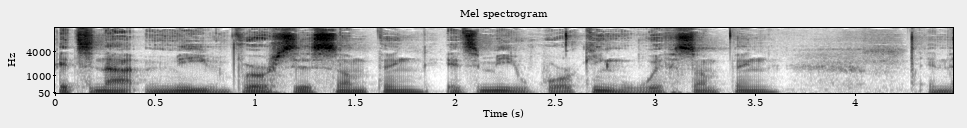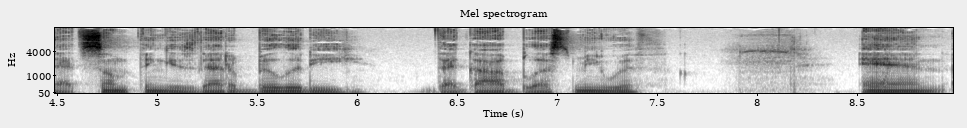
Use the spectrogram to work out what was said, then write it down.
It's not me versus something, it's me working with something. And that something is that ability that God blessed me with. And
